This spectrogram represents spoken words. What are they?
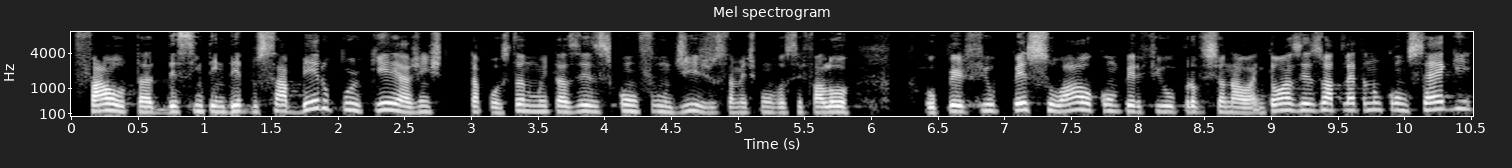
falta desse entender, do saber o porquê a gente está postando, muitas vezes confundir, justamente como você falou, o perfil pessoal com o perfil profissional. Então, às vezes, o atleta não consegue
